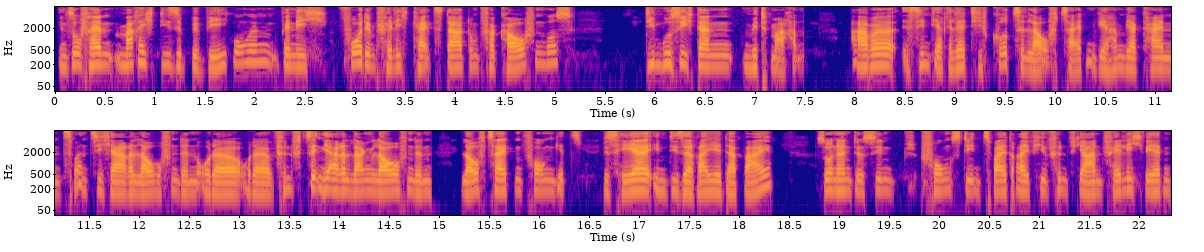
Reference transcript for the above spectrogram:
Insofern mache ich diese Bewegungen, wenn ich vor dem Fälligkeitsdatum verkaufen muss, die muss ich dann mitmachen. Aber es sind ja relativ kurze Laufzeiten. Wir haben ja keinen 20 Jahre laufenden oder, oder 15 Jahre lang laufenden Laufzeitenfonds jetzt bisher in dieser Reihe dabei, sondern das sind Fonds, die in zwei, drei, vier, fünf Jahren fällig werden.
